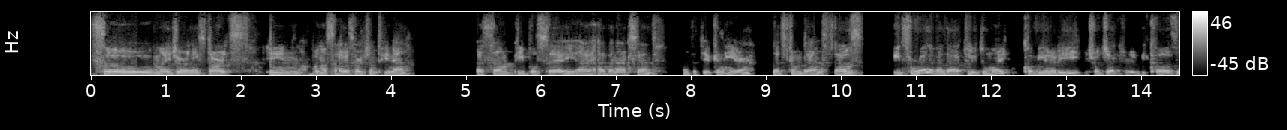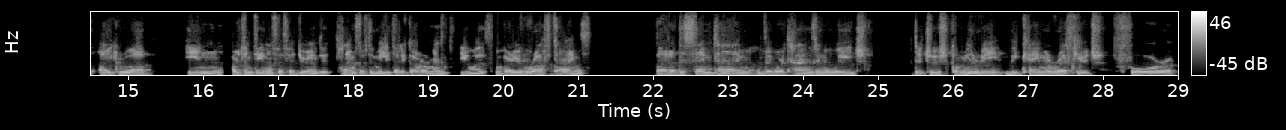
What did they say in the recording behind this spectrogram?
So my journey starts in Buenos Aires, Argentina. As some people say, I have an accent that you can hear. That's from down south. It's relevant actually to my community trajectory because I grew up in Argentina, as I said, during the times of the military government. It was very rough times but at the same time, there were times in which the Jewish community became a refuge for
